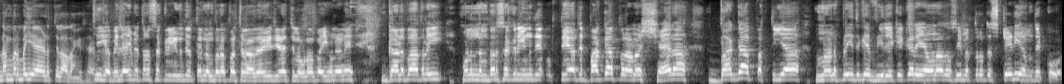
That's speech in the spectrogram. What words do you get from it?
ਨੰਬਰ ਬਾਈ ਐਡ ਚਲਾ ਦਾਂਗੇ ਸਾਈਡ ਠੀਕ ਆ ਬਈ, ਲੈ ਮਿੱਤਰੋ ਸਕਰੀਨ ਦੇ ਉੱਤੇ ਨੰਬਰ ਆਪਾਂ ਚਲਾ ਦਿਆਂਗੇ, ਜਿਹੜਾ ਚਲਾਉਣਾ ਬਾਈ ਹੁਣਾਂ ਨੇ। ਗੱਲਬਾਤ ਲਈ ਹੁਣ ਨੰਬਰ ਸਕਰੀਨ ਦੇ ਉੱਤੇ ਆ ਤੇ ਬਾਗਾ ਪੁਰਾਣਾ ਸ਼ਹਿਰ ਆ ਬਾਗਾ ਪੱਤੀਆ, ਮਨਪ੍ਰੀਤ ਕੇ ਵੀਰੇ ਕੇ ਘਰੇ ਆਉਣਾ ਤੁਸੀਂ ਮਿੱਤਰੋ ਤੇ ਸਟੇਡੀਅਮ ਦੇ ਕੋਲ।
